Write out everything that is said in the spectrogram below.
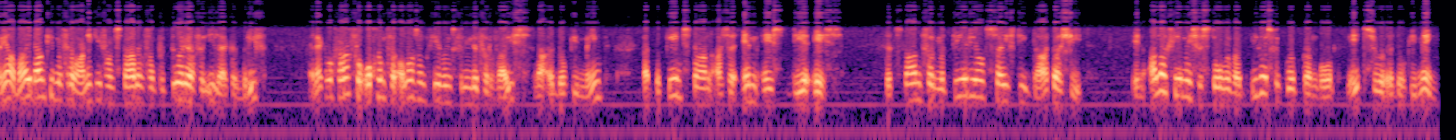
Nou ja, baie dankie mevrou Hannetjie van Stadium van Pretoria vir u lekker brief. En ek wil graag vanoggend vir al ons omgewingsvriende verwys na 'n dokument wat bekend staan as 'n MSDS. Dit staan vir Material Safety Data Sheet. En alle chemiese stowwe wat iewers gekoop kan word, het so 'n dokument.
